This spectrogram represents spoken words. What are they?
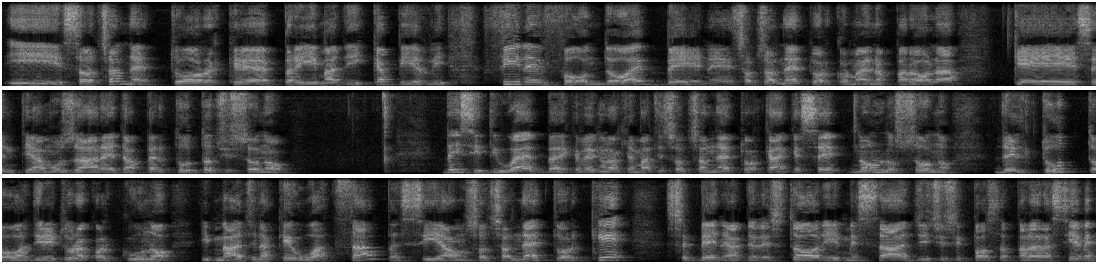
i social network prima di capirli fino in fondo. Ebbene, social network ormai è una parola che sentiamo usare dappertutto, ci sono dei siti web che vengono chiamati social network, anche se non lo sono del tutto, addirittura qualcuno immagina che WhatsApp sia un social network che, sebbene abbia le storie, i messaggi, ci si possa parlare assieme,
